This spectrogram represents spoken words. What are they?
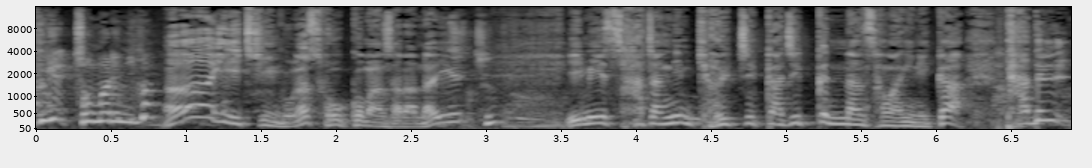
그게 정말입니까? 아, 이 친구가 속고만 살았나? 이, 이미 사장님 결제까지 끝난 상황이니까 다들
